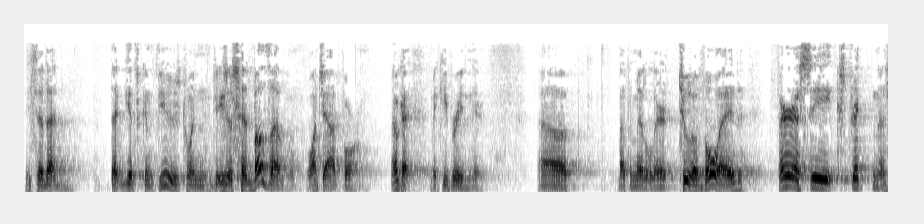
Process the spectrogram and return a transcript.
He said that that gets confused when Jesus said both of them. Watch out for them. Okay, let me keep reading here. Uh, about the middle there. To avoid Pharisee strictness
